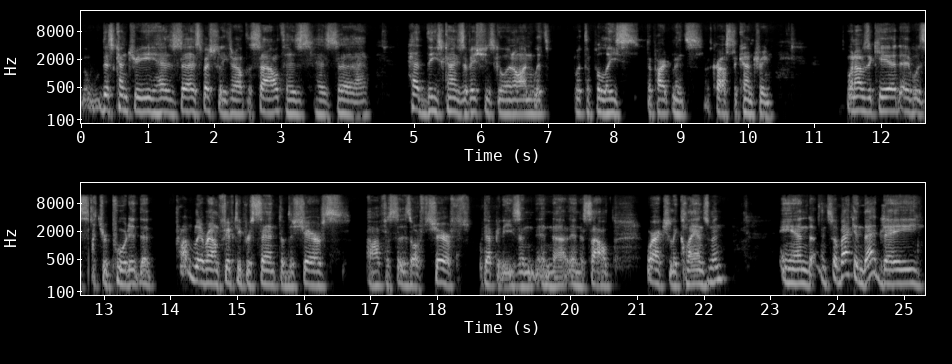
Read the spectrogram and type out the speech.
this country has, uh, especially throughout the South, has has uh, had these kinds of issues going on with with the police departments across the country. When I was a kid, it was reported that probably around 50% of the sheriff's offices or sheriff's deputies in, in, uh, in the South were actually Klansmen. And, and so back in that day,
